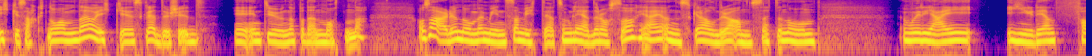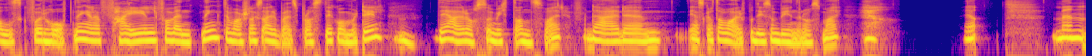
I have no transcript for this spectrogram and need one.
ikke sagt noe om det, og ikke skreddersydd intervjuene på den måten. Da. Og så er det jo noe med min samvittighet som leder også. Jeg ønsker aldri å ansette noen hvor jeg gir de en falsk forhåpning eller feil forventning til hva slags arbeidsplass de kommer til. Det er også mitt ansvar. For det er, eh, jeg skal ta vare på de som begynner hos meg. Ja. Men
